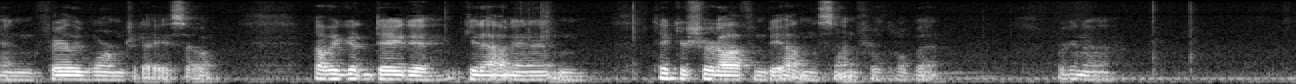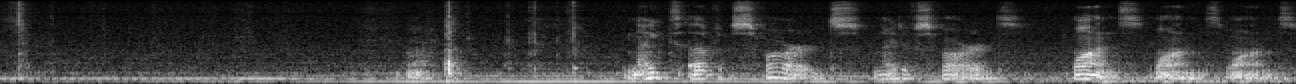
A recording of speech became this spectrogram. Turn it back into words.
and fairly warm today, so probably a good day to get out in it and take your shirt off and be out in the sun for a little bit. We're gonna uh, Knight of Swords. Knight of Swords. Wands, wands, wands.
